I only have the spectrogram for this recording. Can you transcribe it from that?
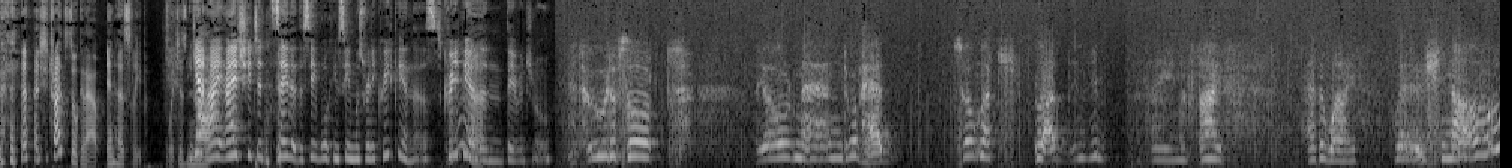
and she tried to talk it out in her sleep, which is Yeah, not. I, I actually did say that the sleepwalking scene was really creepy in this. It's creepier Ah. than the original. And who would have thought the old man to have had so much blood in him? Thane of Fife had a wife. Where is she now?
